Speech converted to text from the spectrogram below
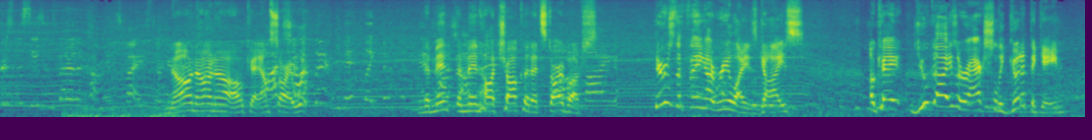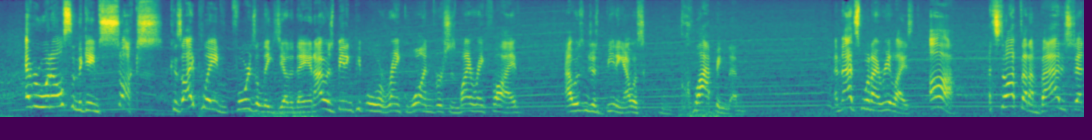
Christmas season's better than pumpkin spice. No, no, no. Okay, I'm Hot sorry. What, mint, like the, the mint, the mint hot chocolate at Starbucks. Oh Here's the thing I realized, guys. Okay, you guys are actually good at the game. Everyone else in the game sucks. Because I played Forza Leagues the other day, and I was beating people who were rank 1 versus my rank 5. I wasn't just beating, I was clapping them. And that's when I realized, ah, it's not that I'm bad, it's that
